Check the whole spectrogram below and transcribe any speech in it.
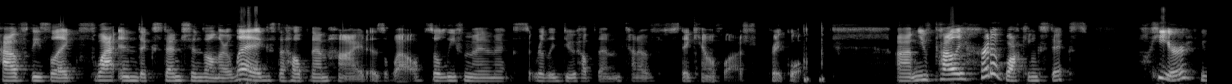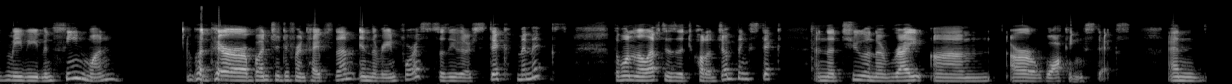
have these like flattened extensions on their legs to help them hide as well. So leaf mimics really do help them kind of stay camouflaged. Pretty cool. Um, you've probably heard of walking sticks. Here, you've maybe even seen one, but there are a bunch of different types of them in the rainforest. So these are stick mimics. The one on the left is a, called a jumping stick, and the two on the right um, are walking sticks. And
